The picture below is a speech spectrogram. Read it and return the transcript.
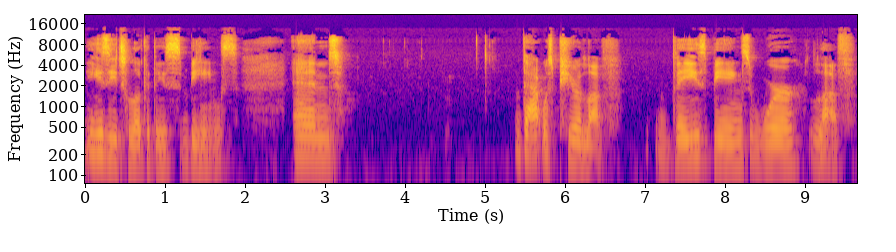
easy to look at these beings. And that was pure love these beings were love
